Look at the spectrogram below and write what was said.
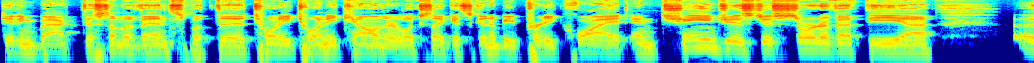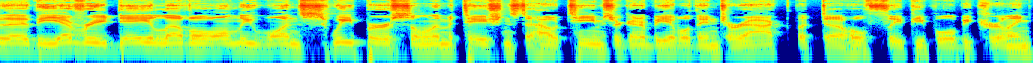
getting back to some events, but the 2020 calendar looks like it's going to be pretty quiet and changes just sort of at the uh, uh, the everyday level, only one sweeper, some limitations to how teams are going to be able to interact. But uh, hopefully, people will be curling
